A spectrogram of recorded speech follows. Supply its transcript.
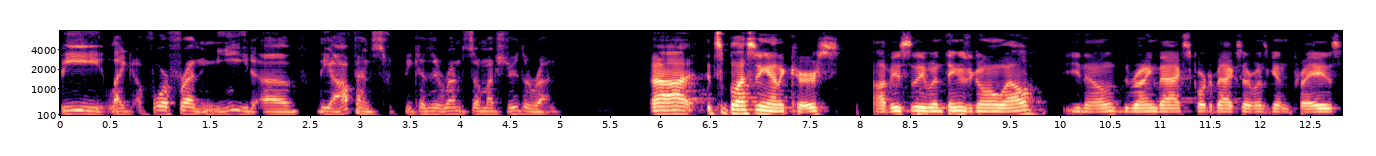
be like a forefront need of the offense because it runs so much through the run? Uh, it's a blessing and a curse. Obviously, when things are going well, you know, the running backs, quarterbacks, everyone's getting praise.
